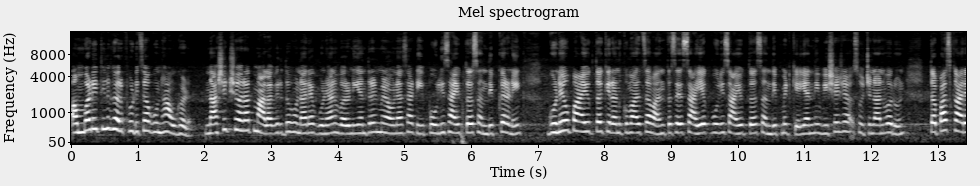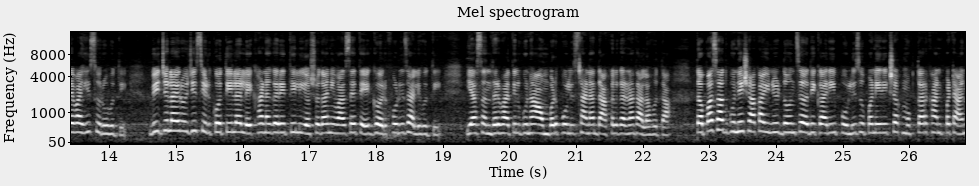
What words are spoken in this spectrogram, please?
अंबड येथील घरफोडीचा गुन्हा उघड. नाशिक शहरात मालाविरुद्ध होणाऱ्या गुन्ह्यांवर नियंत्रण मिळवण्यासाठी पोलीस आयुक्त संदीप कर्णिक गुन्हे उपआयुक्त किरणकुमार चव्हाण तसेच सहाय्यक पोलीस आयुक्त संदीप मिटके यांनी विशेष सूचनांवरून तपास कार्यवाही सुरू होती. वीस जुलै रोजी सिडकोतील लेखानगर येथील यशोदा निवास येथे घरफोडी झाली होती. या संदर्भातील गुन्हा अंबड पोलीस ठाण्यात दाखल करण्यात आला होता. तपासात गुन्हे शाखा युनिट दोनचे अधिकारी पोलीस उपनिरीक्षक मुख्तार खान पठाण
